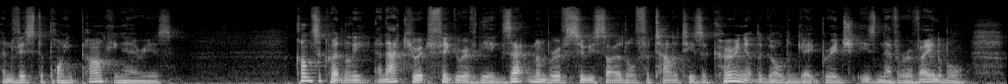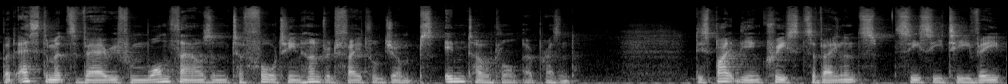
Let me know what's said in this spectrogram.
and Vista Point parking areas. Consequently, an accurate figure of the exact number of suicidal fatalities occurring at the Golden Gate Bridge is never available, but estimates vary from 1,000 to 1,400 fatal jumps in total at present. Despite the increased surveillance, CCTV,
